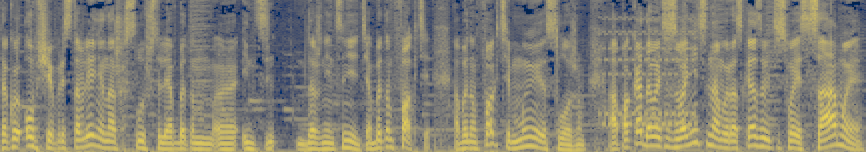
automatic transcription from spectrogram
такое общее представление наших слушателей об этом, э, инци- даже не инциденте, об этом факте. Об этом факте мы сложим. А пока давайте звоните нам и рассказывайте свои самые,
